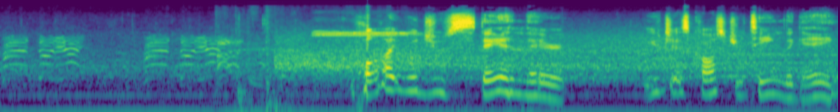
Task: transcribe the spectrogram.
Grand 38. Grand 38. Why would you stand there? You just cost your team the game.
